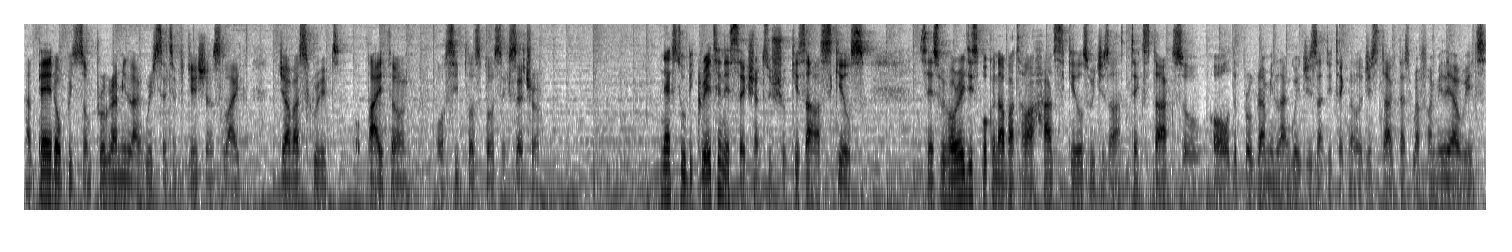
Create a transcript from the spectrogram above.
and paired up with some programming language certifications like JavaScript or Python or C++, etc. Next, we'll be creating a section to showcase our skills. Since we've already spoken about our hard skills, which is our tech stack, so all the programming languages and the technology stack that we're familiar with,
